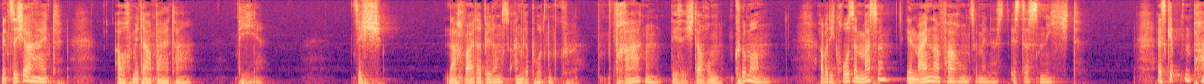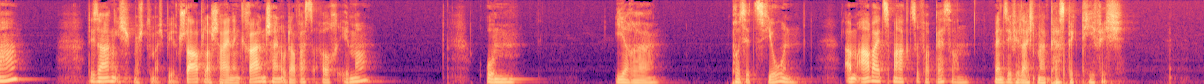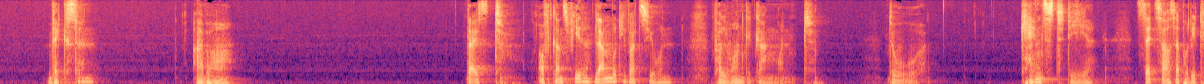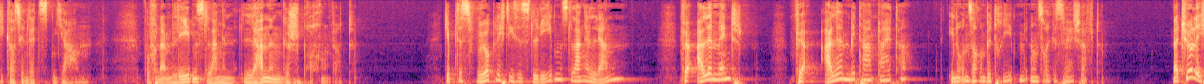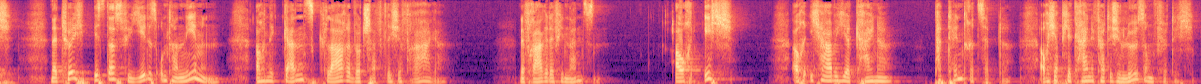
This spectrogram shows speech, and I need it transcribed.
mit Sicherheit auch Mitarbeiter, die sich nach Weiterbildungsangeboten fragen, die sich darum kümmern. Aber die große Masse, in meinen Erfahrungen zumindest, ist das nicht. Es gibt ein paar, die sagen, ich möchte zum Beispiel einen Staplerschein, einen Kranschein oder was auch immer, um ihre Position am Arbeitsmarkt zu verbessern, wenn sie vielleicht mal perspektivisch wechseln. Aber da ist oft ganz viel Lernmotivation verloren gegangen und du kennst die Sätze aus der Politik aus den letzten Jahren, wo von einem lebenslangen Lernen gesprochen wird. Gibt es wirklich dieses lebenslange Lernen für alle Menschen, für alle Mitarbeiter in unseren Betrieben, in unserer Gesellschaft? Natürlich Natürlich ist das für jedes Unternehmen auch eine ganz klare wirtschaftliche Frage. Eine Frage der Finanzen. Auch ich, auch ich habe hier keine Patentrezepte. Auch ich habe hier keine fertige Lösung für dich.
